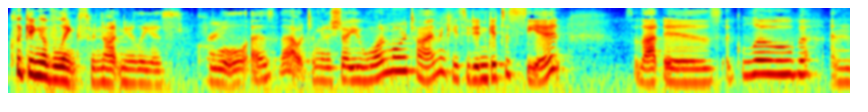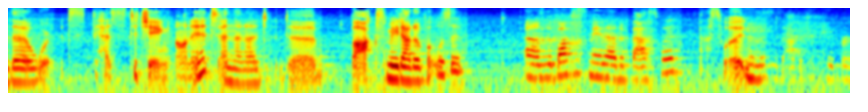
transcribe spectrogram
clicking of links, but not nearly as cool as that, which I'm going to show you one more time in case you didn't get to see it. So that is a globe, and the words has stitching on it, and then a, the box made out of what was it? Um, the box is made out of basswood. Basswood. And this is abaca paper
